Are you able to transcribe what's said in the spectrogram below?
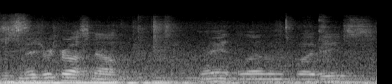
Just measure across now. Right, 11, 5 eighths.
